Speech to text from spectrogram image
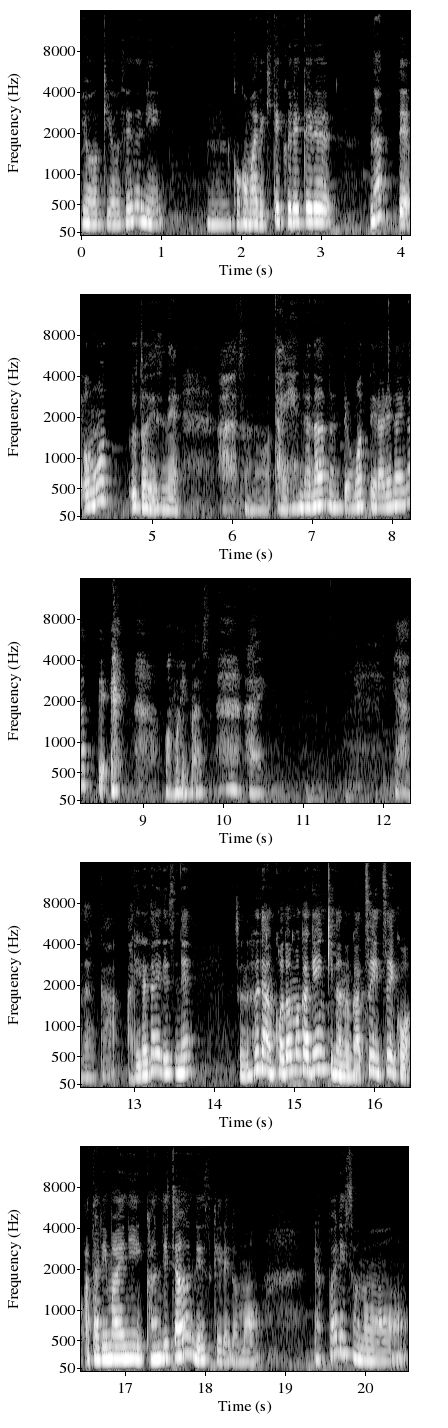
病気をせずにうん、ここまで来てくれてるなって思うとですねあその大変だななんて思ってられないなって 思います。はい、いやなんかありがたいですね。その普段子供が元気なのがついついこう当たり前に感じちゃうんですけれどもやっぱりその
